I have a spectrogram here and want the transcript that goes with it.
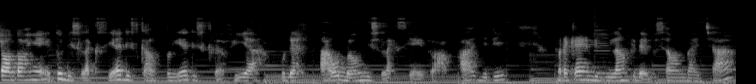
contohnya itu disleksia, diskalkulia, disgrafia. Udah tahu dong disleksia itu apa. Jadi mereka yang dibilang tidak bisa membaca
